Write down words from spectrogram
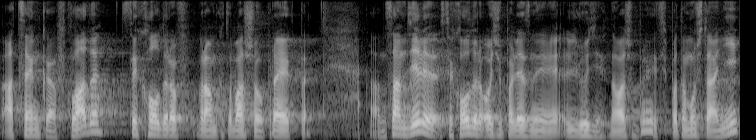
оценка вклада стейкхолдеров в рамках вашего проекта. А, на самом деле стейкхолдеры очень полезные люди на вашем проекте, потому что они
